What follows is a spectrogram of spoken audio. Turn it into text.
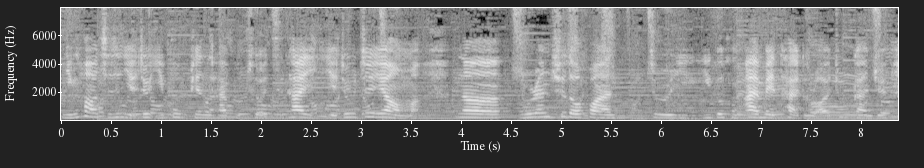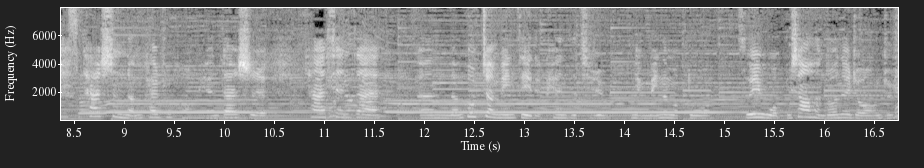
宁浩其实也就一部片子还不错，其他也就这样嘛。那无人区的话，就是以一个很暧昧态度了，就感觉他是能拍出好片，但是。他现在，嗯，能够证明自己的片子其实也没那么多，所以我不像很多那种就是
